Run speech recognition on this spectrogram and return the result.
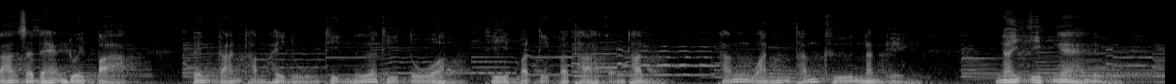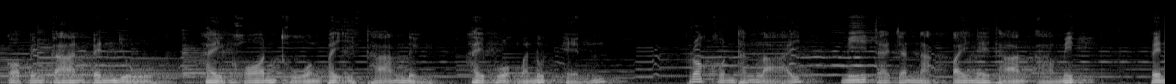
การแสดงด้วยปาก เป็นการทำให้ดูที่เนื้อที่ตัวที่ปฏิปทาของท่าน ทั้งวันทั้งคืนนั่นเอง ในอีกแง่หนึ่ง ก็เป็นการเป็นอยู่ ให้คอนทวงไปอีกทางหนึ่ง ให้พวกมนุษย์เห็น เพราะคนทั้งหลายมีแต่จะหนักไปในทางอามิตร เป็น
